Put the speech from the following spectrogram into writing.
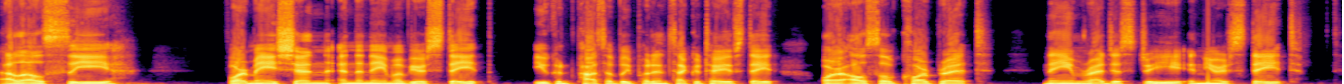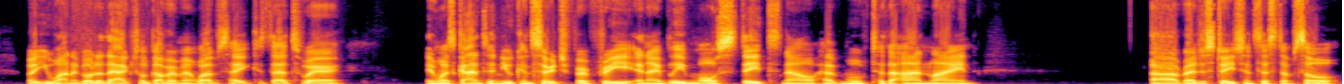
LLC formation and the name of your state. You could possibly put in Secretary of State or also corporate name registry in your state. But you want to go to the actual government website because that's where in Wisconsin you can search for free. And I believe most states now have moved to the online uh, registration system. So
